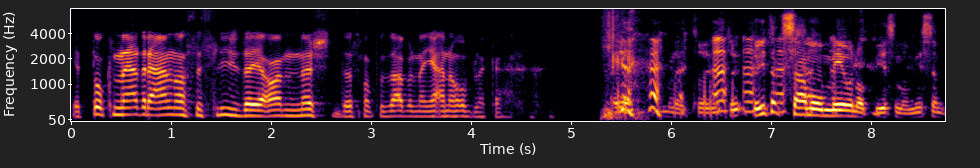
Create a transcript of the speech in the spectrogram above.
Je to nadrealno, se sliši, da je on naš, da smo pozabili na Jana oblaka. To, to, to, to je tako samoumevno pismo. Mislim.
